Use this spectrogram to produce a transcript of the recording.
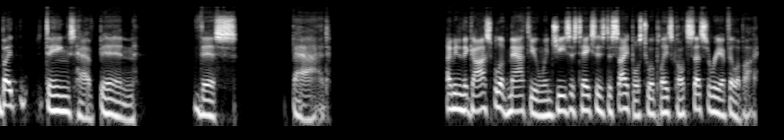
But things have been this bad. I mean, in the Gospel of Matthew, when Jesus takes his disciples to a place called Caesarea Philippi,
